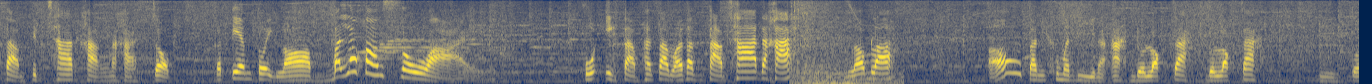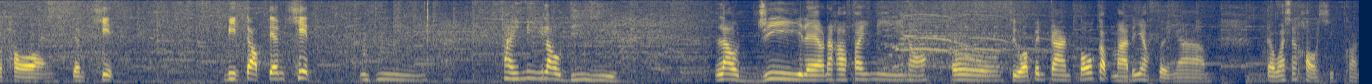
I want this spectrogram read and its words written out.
330 ชาติครั้งนะคะ จบก็เตรียมตัวอีกรอบบรรลุความสวย พูดอีก 3,333 ชาตินะคะล้อมเหรอเอ้าตอนนี้คือมาดีนะ อะ โดนล็อกจ้ะ โดนล็อกจ้ะอืมตัวทอง เตรียมคิด บีดดอบเตรียมคิดอือหือไฟนี้เราดี เราจีแล้วนะคะ ไฟนี้เนาะเออ ถือว่าเป็นการโต้กลับมาได้อย่างสวยงาม แต่ว่าฉันขอคลิปก่อน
